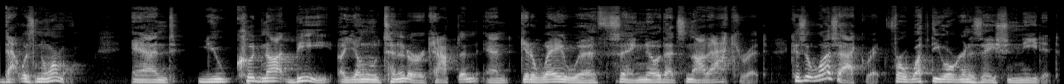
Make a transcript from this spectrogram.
that was normal. And you could not be a young lieutenant or a captain and get away with saying, no, that's not accurate because it was accurate for what the organization needed.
